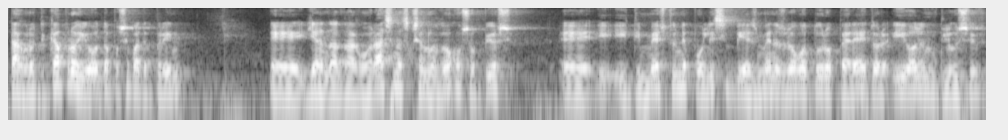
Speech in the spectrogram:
Τα αγροτικά προϊόντα, όπως είπατε πριν, ε, για να τα αγοράσει ένας ξενοδόχος ο οποίος ε, οι, οι τιμές του είναι πολύ συμπιεσμένες λόγω tour operator ή all inclusive,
